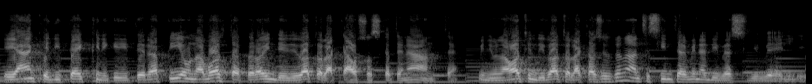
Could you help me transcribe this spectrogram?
e anche di tecniche di terapia una volta però individuato la causa scatenante. Quindi una volta individuato la causa scatenante si interviene a diversi livelli,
